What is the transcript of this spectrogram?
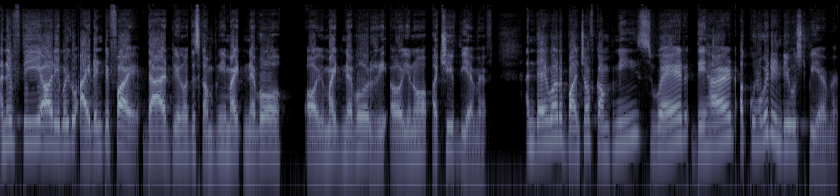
And if they are able to identify that you know this company might never or you might never re, uh, you know achieve PMF, and there were a bunch of companies where they had a COVID induced PMF.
